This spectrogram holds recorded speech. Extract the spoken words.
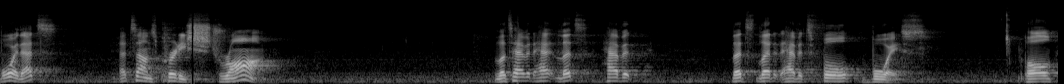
boy, that's that sounds pretty strong. Let's have it ha- let's have it let's let it have its full voice. Paul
